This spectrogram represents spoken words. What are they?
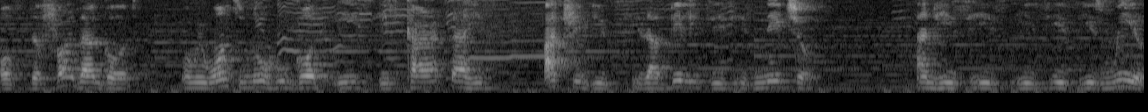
of the Father God. When we want to know who God is, His character, His attributes, His abilities, His nature, and His His His His, his will.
